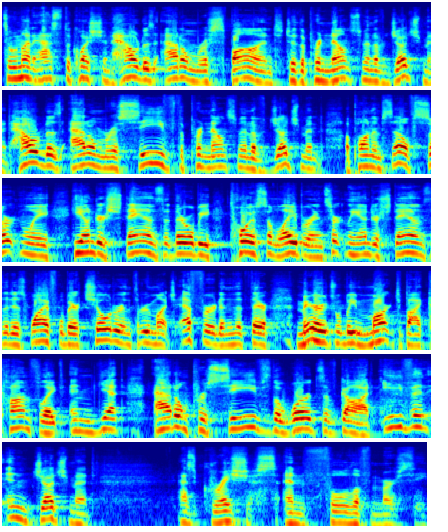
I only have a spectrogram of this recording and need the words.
So we might ask the question how does Adam respond to the pronouncement of judgment? How does Adam receive the pronouncement of judgment upon himself? Certainly, he understands that there will be toilsome labor, and certainly understands that his wife will bear children through much effort and that their marriage will be marked by conflict. And yet, Adam perceives the words of God, even in judgment as gracious and full of mercy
